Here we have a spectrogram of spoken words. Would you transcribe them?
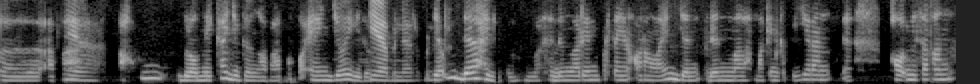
uh, apa? Yeah. Aku belum nikah juga nggak apa-apa kok enjoy gitu. Yeah, benar. Ya udah gitu, gak usah dengerin pertanyaan orang lain dan, dan malah makin kepikiran. Nah, kalau misalkan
